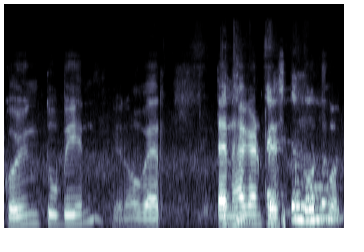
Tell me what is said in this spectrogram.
going to be in? You know where ten hag and players the don't work.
